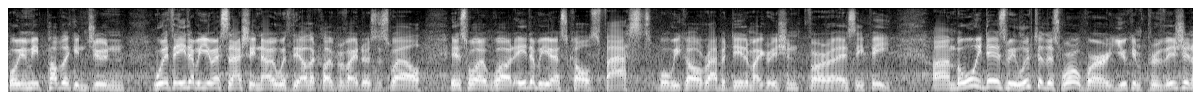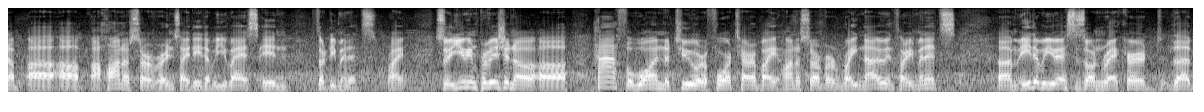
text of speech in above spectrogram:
when we made public in June, with AWS and actually now with the other cloud providers as well, is what, what AWS calls FAST, what we call rapid data migration for SAP. Um, but what we did is we looked at this world where you can provision a, a, a HANA server inside AWS in 30 minutes, right? So you can provision a, a half, a one, a two, or a four terabyte HANA server right now in 30 minutes. Um, AWS is on record that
